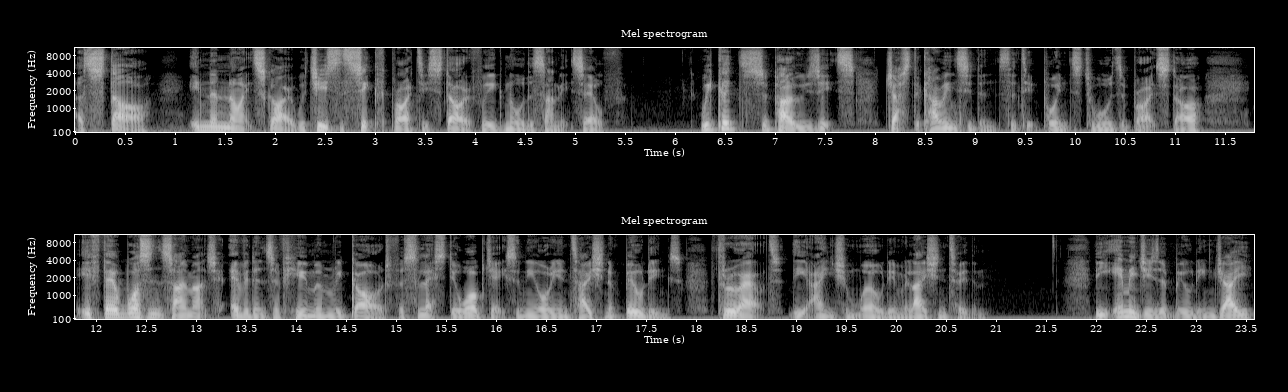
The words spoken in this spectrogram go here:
a star in the night sky, which is the sixth brightest star if we ignore the sun itself. We could suppose it's just a coincidence that it points towards a bright star if there wasn't so much evidence of human regard for celestial objects and the orientation of buildings throughout the ancient world in relation to them. The images at Building J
